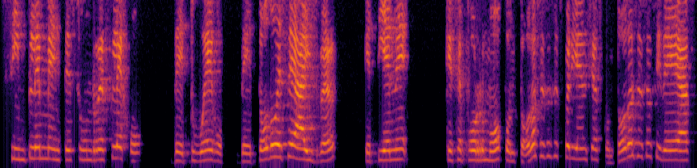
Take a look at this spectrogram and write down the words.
simplemente es un reflejo de tu ego, de todo ese iceberg que tiene, que se formó con todas esas experiencias, con todas esas ideas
